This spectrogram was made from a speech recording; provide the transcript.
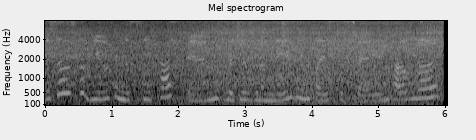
this is the view from the Seacrest Inn, which is an amazing place to stay in Catalina.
